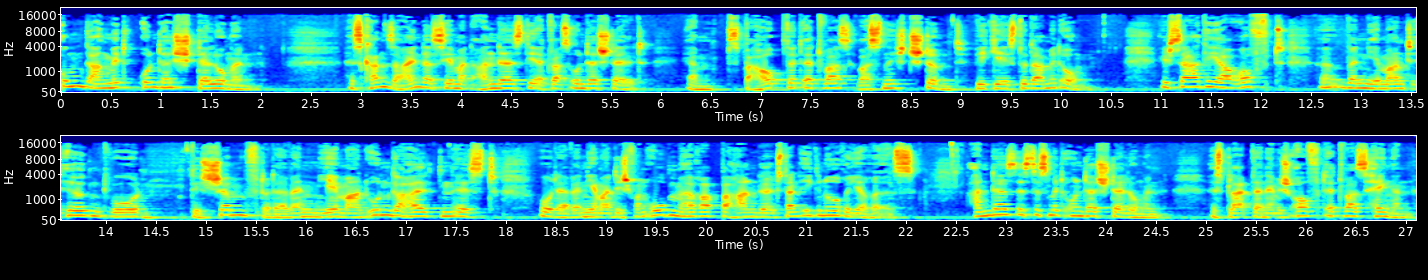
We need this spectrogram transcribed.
Umgang mit Unterstellungen. Es kann sein, dass jemand anders dir etwas unterstellt. Er behauptet etwas, was nicht stimmt. Wie gehst du damit um? Ich sage ja oft, äh, wenn jemand irgendwo dich schimpft oder wenn jemand ungehalten ist oder wenn jemand dich von oben herab behandelt, dann ignoriere es. Anders ist es mit Unterstellungen. Es bleibt da nämlich oft etwas hängen.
